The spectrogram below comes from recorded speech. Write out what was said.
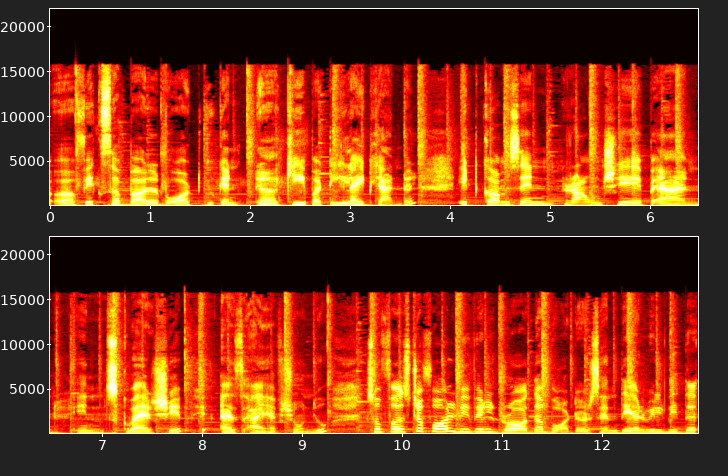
uh, fix a bulb or you can uh, keep a tea light candle. It comes in round shape and in square shape as I have shown you. So first of all we will draw the borders and there will be the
